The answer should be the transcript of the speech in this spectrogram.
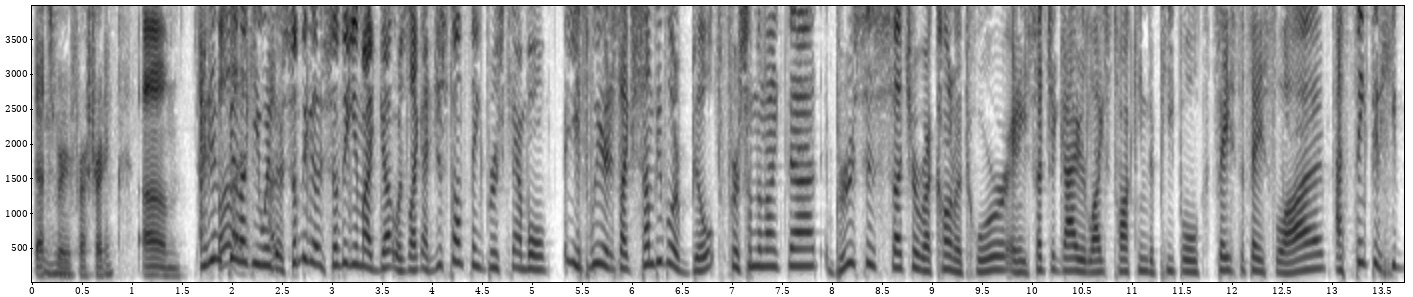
That's very frustrating. Um, I didn't feel like he would though. Something something in my gut was like, I just don't think Bruce Campbell. It's weird. It's like some people are built for something like that. Bruce is such a raconteur, and he's such a guy who likes talking to people face to face live. I think that he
